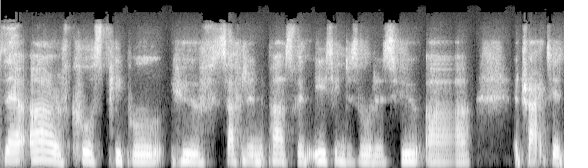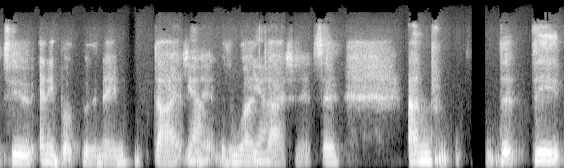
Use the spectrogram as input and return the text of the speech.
there are, of course, people who've suffered in the past with eating disorders who are attracted to any book with the name diet yeah. in it, with the word yeah. diet in it. So, and the the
